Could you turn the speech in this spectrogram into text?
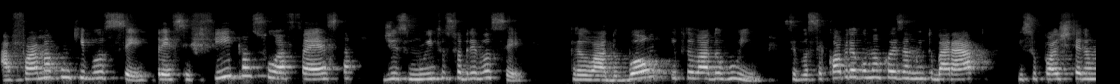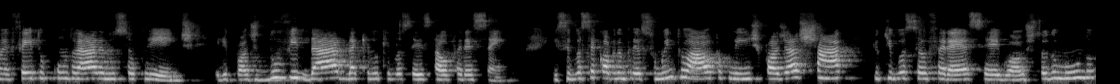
a forma com que você precifica a sua festa diz muito sobre você para o lado bom e para o lado ruim. Se você cobra alguma coisa muito barato, isso pode ter um efeito contrário no seu cliente. Ele pode duvidar daquilo que você está oferecendo. E se você cobra um preço muito alto, o cliente pode achar que o que você oferece é igual de todo mundo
